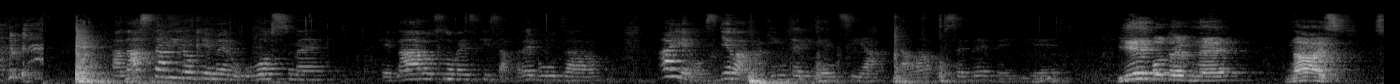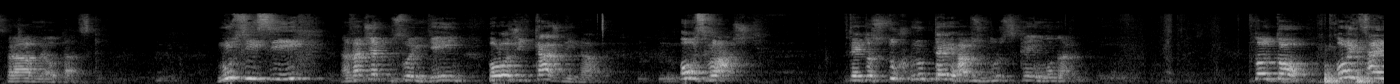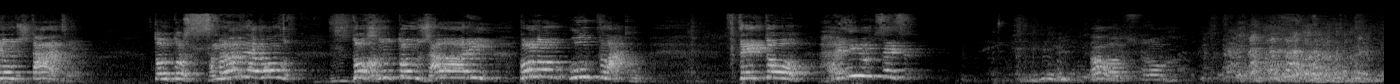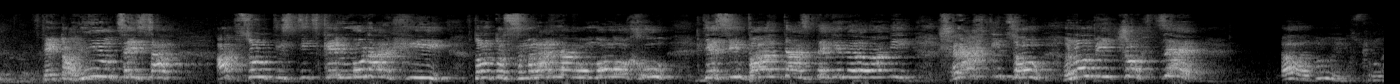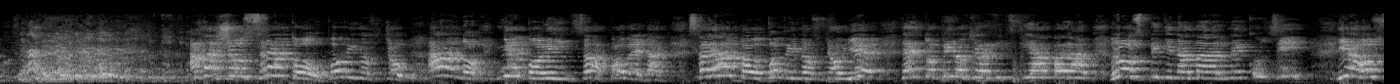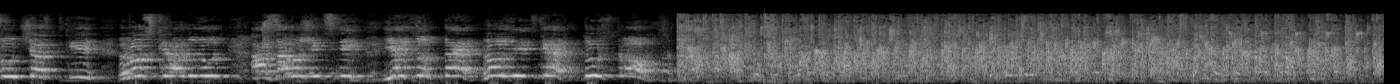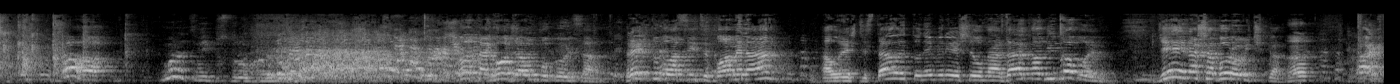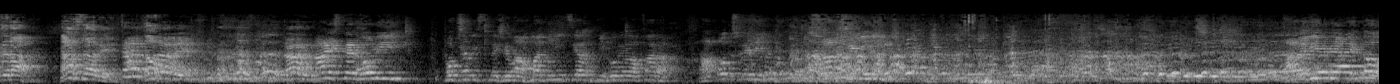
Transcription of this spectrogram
A nastalý rok je meru 8, keď národ slovenský sa prebúdzal a jeho vzdelaná inteligencia dala o sebe vedieť. Je potrebné nájsť správne otázky. Musí si ich na začiatku svojich dejín položiť každý národ. Obzvlášť v tejto stuchnutej habsburskej monarchii. V tomto policajnom štáte, v tomto smradľavom, zdochnutom žalári plnom útlaku, v tejto s- Dávam strop. V tejto hnijúcej sa absolutistickej monarchii, v tomto smradľavom molochu, kde si banda zdegenerovaných šľachticov robí, čo chce. Ale druhý struh. A vašou svatou povinnosťou, áno, nebojím sa povedať, svatou povinnosťou je tento byrokratický aparát rozbiť na márne kusy, jeho súčiastky rozkradnúť a založiť z nich jednotné rolnícke družstvo. Aha, mŕtvý pstruh. No tak hoď a upokoj sa. Reč tu bola síce plamená, ale ešte stále to nevyriešil náš základný problém. Kde je naša borovička? Tak teda, na zdravie. Na zdravie. Majster Holík, počuli sme, že vám v Maduniciach vyhorela fara. A odvtedy sladšie víno. Ale vieme aj to,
